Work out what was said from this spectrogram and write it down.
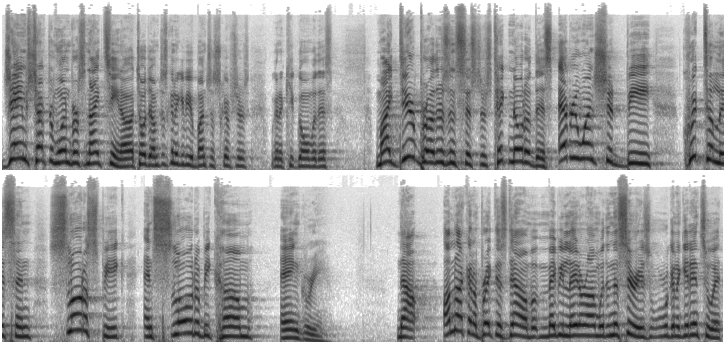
James chapter 1 verse 19. I told you I'm just going to give you a bunch of scriptures. We're going to keep going with this. My dear brothers and sisters, take note of this. Everyone should be quick to listen, slow to speak, and slow to become angry. Now, I'm not going to break this down, but maybe later on within the series, we're going to get into it.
